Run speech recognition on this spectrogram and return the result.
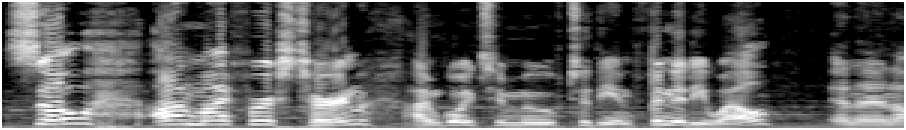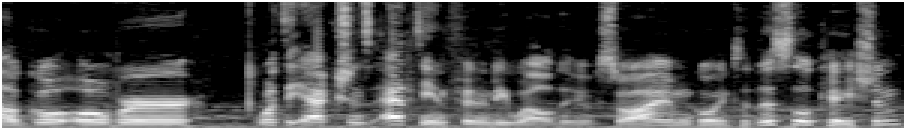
So, on my first turn, I'm going to move to the Infinity Well, and then I'll go over what the actions at the Infinity Well do. So I am going to this location,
